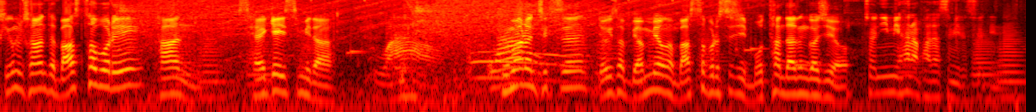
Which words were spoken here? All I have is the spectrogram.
지금 저한테 Master Ball이 단 3개 있습니다. Wow 그 말은 즉슨 여기서 몇 명은 Master Ball을 쓰지 못한다는 거지요. 전 이미 하나 받았습니다 스웨딘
